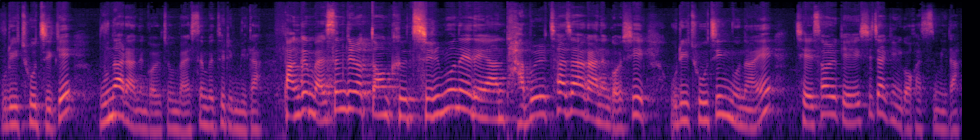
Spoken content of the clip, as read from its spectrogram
우리 조직의 문화라는 걸 좀 말씀을 드립니다. 방금 말씀드렸던 그 질문에 대한 답을 찾아가는 것이 우리 조직 문화의 재설계의 시작인 것 같습니다.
